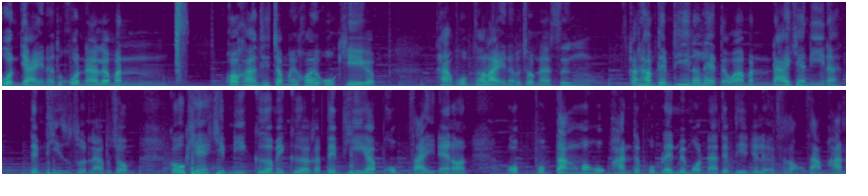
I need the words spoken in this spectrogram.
ส่วนใหญ่นะทุกคนนะแล้วมันค่อนข้างที่จะไม่ค่อยโอเคกับทางผมเท่าไหร่นะผู้ชมนะ ซึ่งก็ทำเต็มที่แล้วแหละแต่ว่ามันได้แค่นี้นะ เต็มที่สุดๆแล้วผู้ชม ก็โอเคคลิปนี้เกลือไม่เกลือก็เต็มที่ครับผมใส่แน่นอน งบผมตั้งมา 6,000 แต่ผมเล่นไม่หมดนะ เต็มที่จะเหลือสองสามพัน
